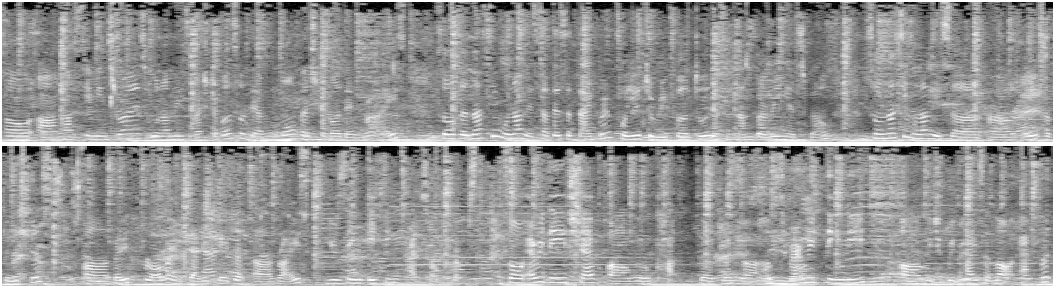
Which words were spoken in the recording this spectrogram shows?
So uh, nasi means rice, ulam means vegetable. So there are more vegetable than rice. So the nasi ulam itself, there's a diagram for you to refer to. There's a numbering as well. So nasi ulam is a, a very herbaceous, uh, very floral and dedicated uh, rice using 18 types of herbs. So every day chef uh, will cut the, the uh, herbs very thinly, uh, which requires a lot of effort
